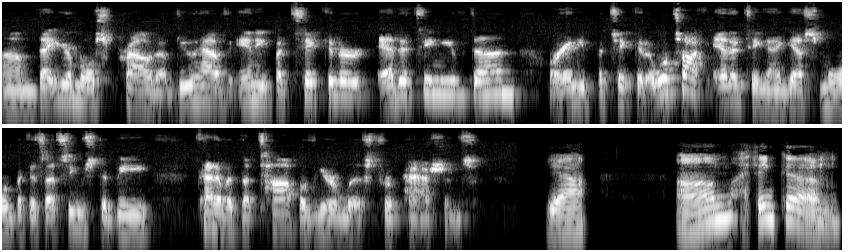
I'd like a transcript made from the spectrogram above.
um, that you're most proud of? Do you have any particular editing you've done or any particular? We'll talk editing, I guess, more because that seems to be kind of at the top of your list for passions. Yeah. Um, I think um,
